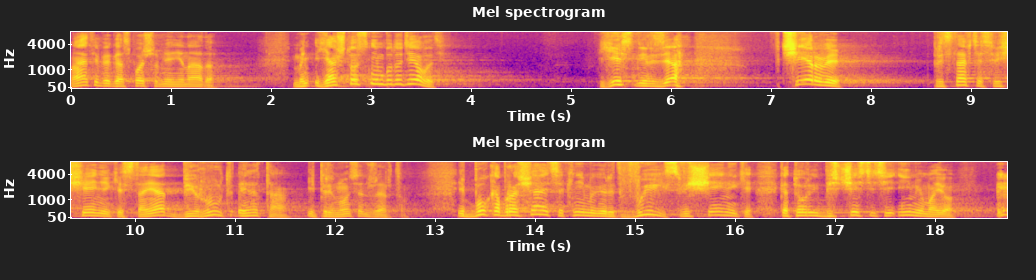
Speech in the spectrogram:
На тебе, Господь, что мне не надо. Я что с ним буду делать? Есть нельзя. В черви Представьте, священники стоят, берут это и приносят жертву. И Бог обращается к ним и говорит, вы, священники, которые бесчестите имя мое.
